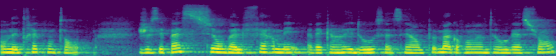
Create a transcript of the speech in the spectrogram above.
on est très content. Je sais pas si on va le fermer avec un rideau, ça c'est un peu ma grande interrogation.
